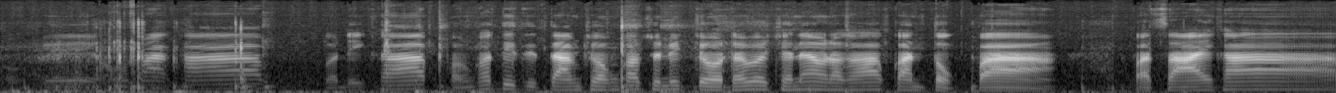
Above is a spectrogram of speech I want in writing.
โอเค ขอบ ครับสวัสดีครับขอบคุณที่ติดตามชมครับชนิดโจทย์ทาวเวลชาแนลนะครับ การตกปลาปลาทรายครับ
